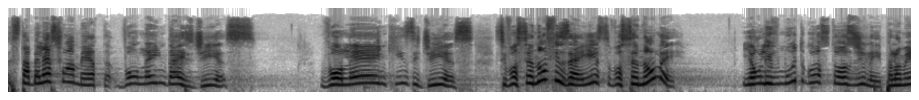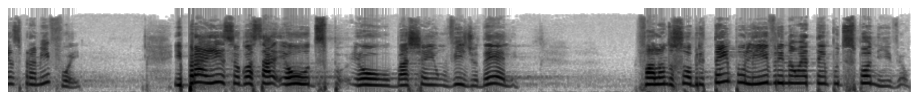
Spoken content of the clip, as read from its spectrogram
Estabelece uma meta, vou ler em 10 dias. Vou ler em 15 dias. Se você não fizer isso, você não lê. E é um livro muito gostoso de ler, pelo menos para mim foi. E para isso, eu, eu, eu baixei um vídeo dele, falando sobre tempo livre não é tempo disponível.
